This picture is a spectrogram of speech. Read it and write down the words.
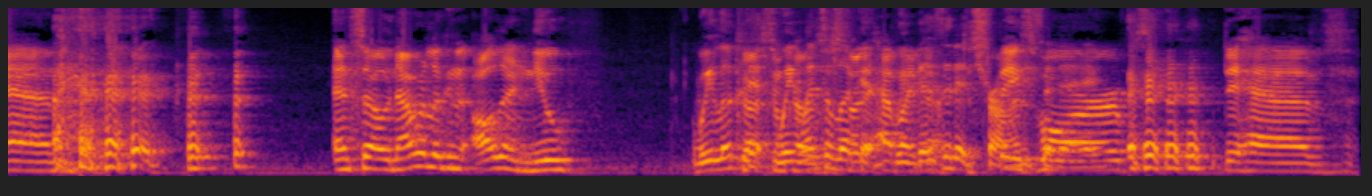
Um, and so now we're looking at all their new we looked at. We went to look So at. have we like the- visited the Tron space barbs. They have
